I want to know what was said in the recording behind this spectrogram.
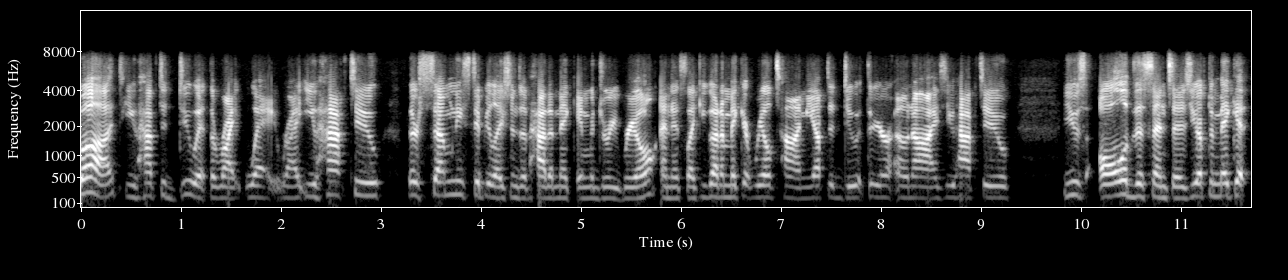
but you have to do it the right way, right? You have to, there's so many stipulations of how to make imagery real. And it's like you got to make it real time. You have to do it through your own eyes. You have to use all of the senses. You have to make it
